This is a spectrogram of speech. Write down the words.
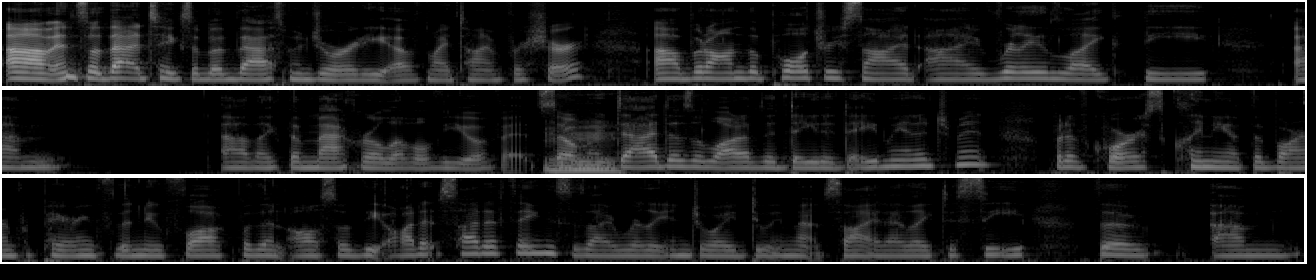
um, and so that takes up a vast majority of my time for sure. Uh, but on the poultry side, I really like the um, uh, like the macro level view of it. So mm-hmm. my dad does a lot of the day to day management, but of course cleaning up the barn, preparing for the new flock, but then also the audit side of things. Is I really enjoy doing that side. I like to see the um,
